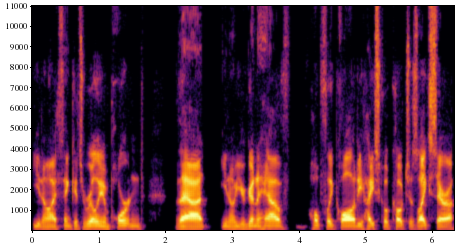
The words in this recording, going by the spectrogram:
you know, I think it's really important that you know you're going to have hopefully quality high school coaches like Sara,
